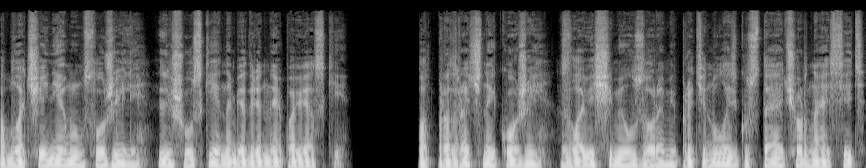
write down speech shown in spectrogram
Облачением им служили лишь узкие набедренные повязки. Под прозрачной кожей зловещими узорами протянулась густая черная сеть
